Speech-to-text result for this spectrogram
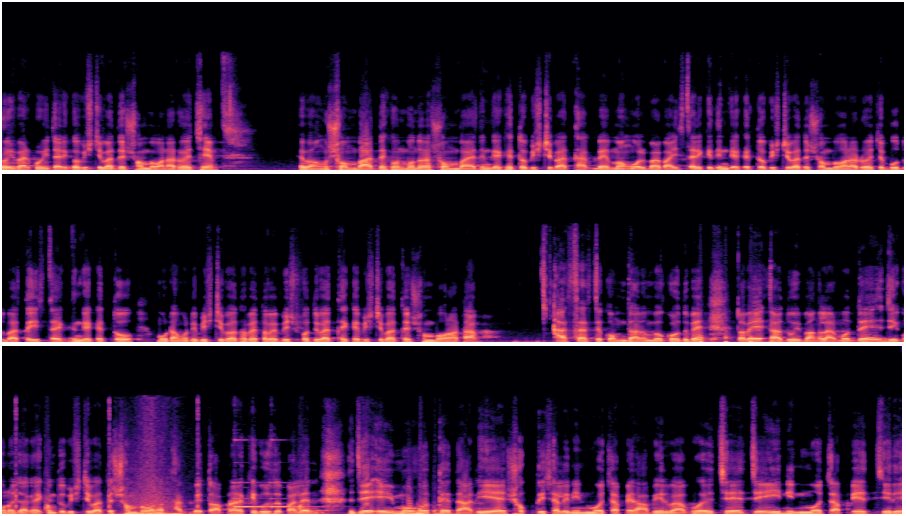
রবিবার কুড়ি তারিখও বৃষ্টিপাতের সম্ভাবনা রয়েছে। এবং সোমবার, দেখুন বন্ধুরা, সোমবার দিনকে ক্ষেত্রেও বৃষ্টিপাত থাকবে। মঙ্গলবার বাইশ তারিখের দিনকে ক্ষেত্রেও বৃষ্টিপাতের সম্ভাবনা রয়েছে। বুধবার তেইশ তারিখ দিনকে ক্ষেত্রেও মোটামুটি বৃষ্টিপাত হবে। তবে বৃহস্পতিবার থেকে বৃষ্টিপাতের সম্ভাবনাটা আস্তে আস্তে কমতে আরম্ভ করে দেবে। তবে দুই বাংলার মধ্যে যে কোনো জায়গায় কিন্তু বৃষ্টিপাতের সম্ভাবনা থাকবে। তো আপনারা কি বুঝতে পারলেন যে এই মুহূর্তে দাঁড়িয়ে শক্তিশালী নিম্নচাপের আবির্ভাব হয়েছে, যেই নিম্নচাপের জেরে,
